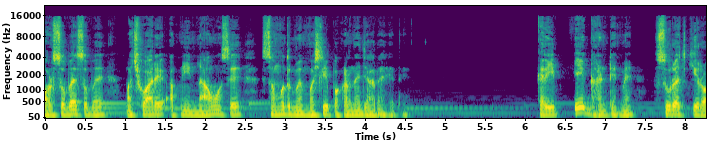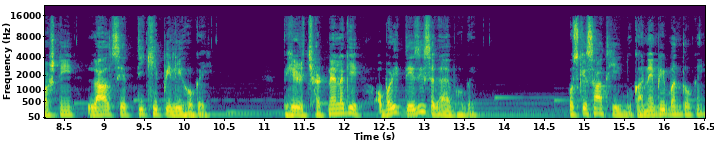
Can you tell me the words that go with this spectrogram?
और सुबह सुबह मछुआरे अपनी नावों से समुद्र में मछली पकड़ने जा रहे थे। करीब एक घंटे में सूरज की रोशनी लाल से तीखी पीली हो गई। भीड़ छटने लगी और बड़ी तेज़ी से गायब हो गई। उसके साथ ही दुकानें भी बंद हो गईं।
